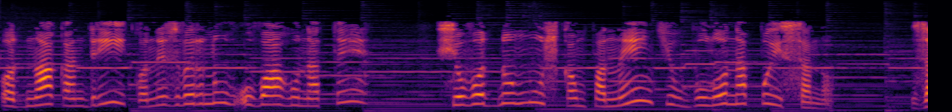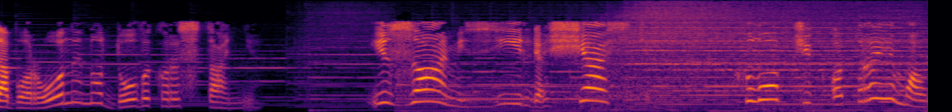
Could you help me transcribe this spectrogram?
Однак Андрійко не звернув увагу на те, що в одному з компонентів було написано заборонено до використання. І замість зілля щастя хлопчик отримав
